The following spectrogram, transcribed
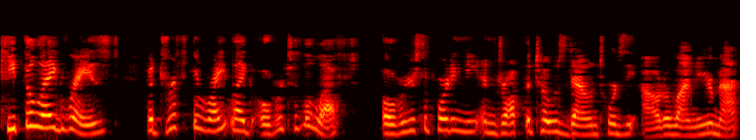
Keep the leg raised, but drift the right leg over to the left, over your supporting knee, and drop the toes down towards the outer line of your mat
